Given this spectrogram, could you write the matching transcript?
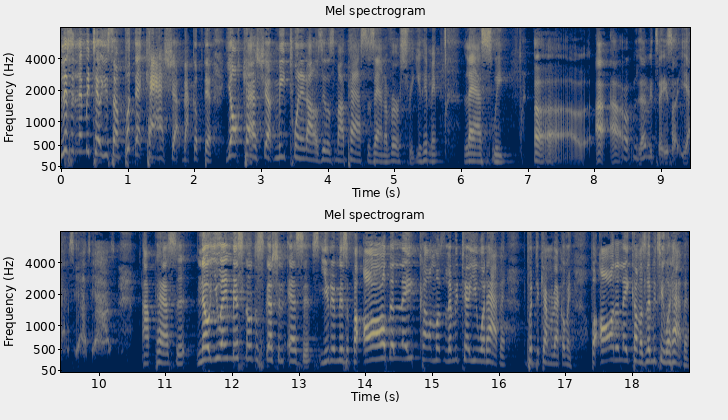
Listen, let me tell you something. Put that cash out back up there. Y'all cash out me twenty dollars. It was my pastor's anniversary. You hear me? Last week. Uh, I, I, let me tell you something. Yes, yes, yes. I passed it. No, you ain't missed no discussion essence. You didn't miss it. For all the late comers, let me tell you what happened. Put the camera back on me. For all the late comers, let me tell you what happened.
